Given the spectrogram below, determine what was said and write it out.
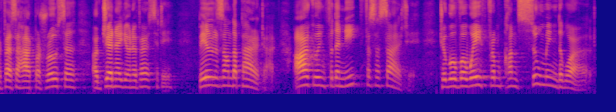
Professor Hartmut Rosa of Jena University builds on the paradigm, arguing for the need for society to move away from consuming the world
